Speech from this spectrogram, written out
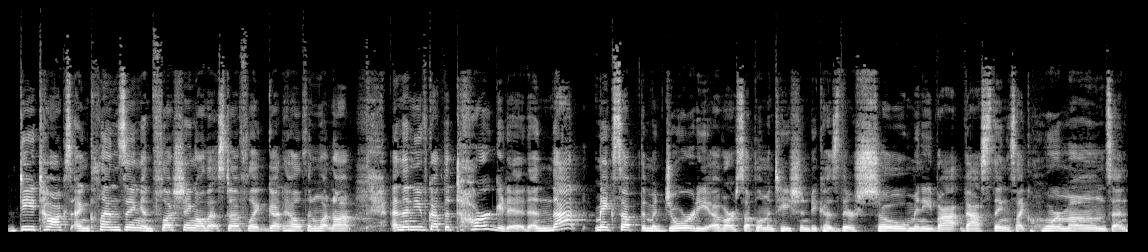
detox and cleansing and flushing, all that stuff like gut health and whatnot. And then you've got the targeted, and that makes up the majority of our supplementation because there's so many va- vast things like hormones and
